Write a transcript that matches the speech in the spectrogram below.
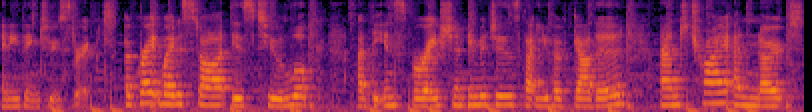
anything too strict. A great way to start is to look at the inspiration images that you have gathered and try and note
